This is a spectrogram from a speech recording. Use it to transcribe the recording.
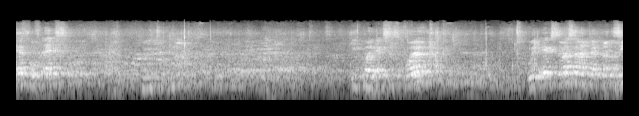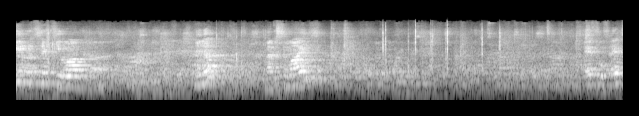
f of x equal x square وال x مثلا كانت من 0 ل 31 هنا maximize f of x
